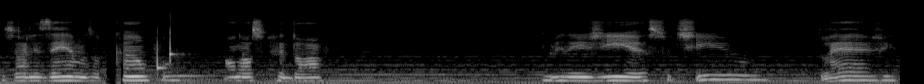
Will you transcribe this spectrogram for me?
Visualizemos o campo ao nosso redor. Uma energia sutil, leve.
